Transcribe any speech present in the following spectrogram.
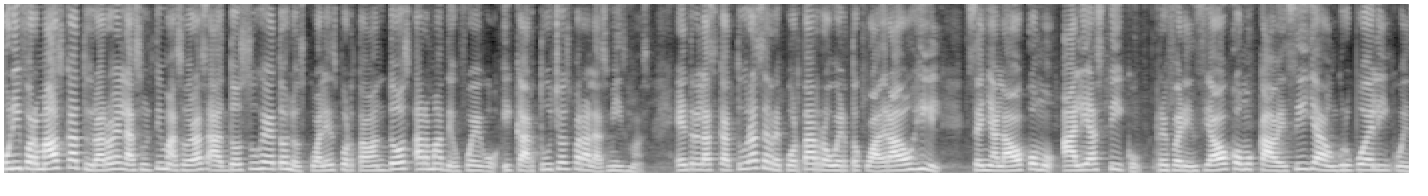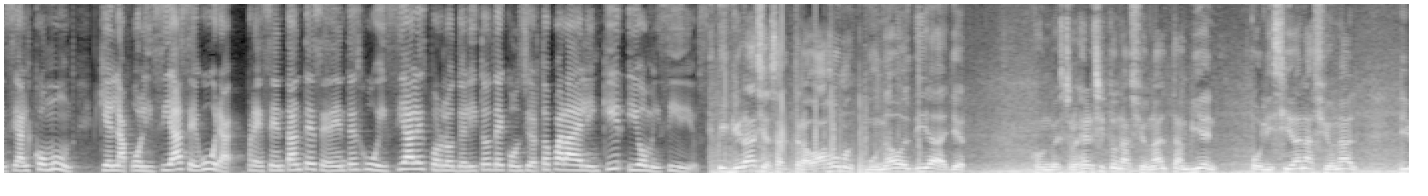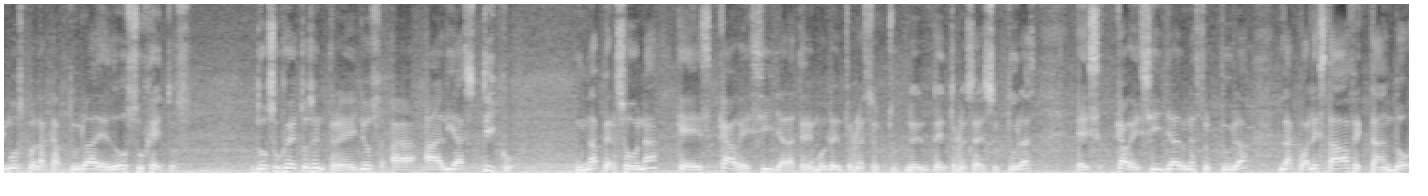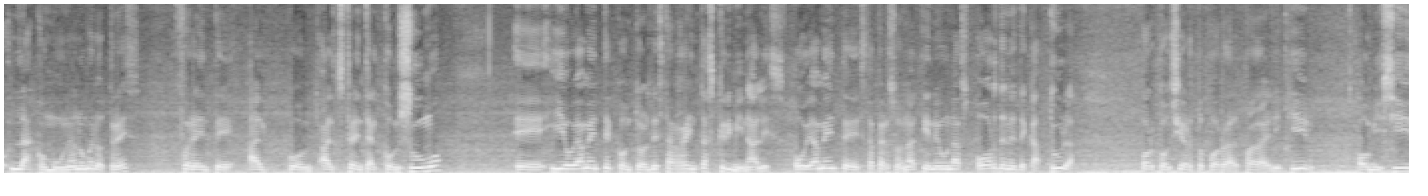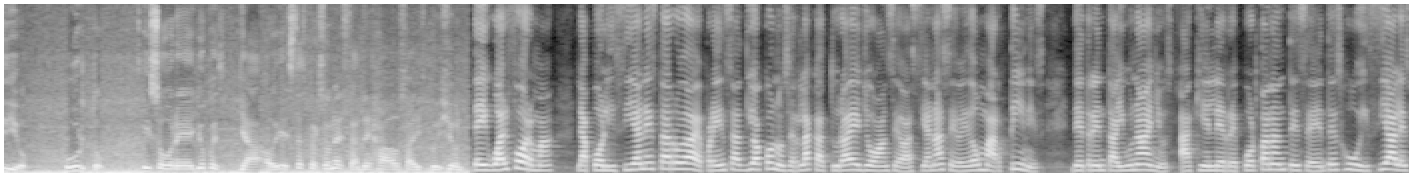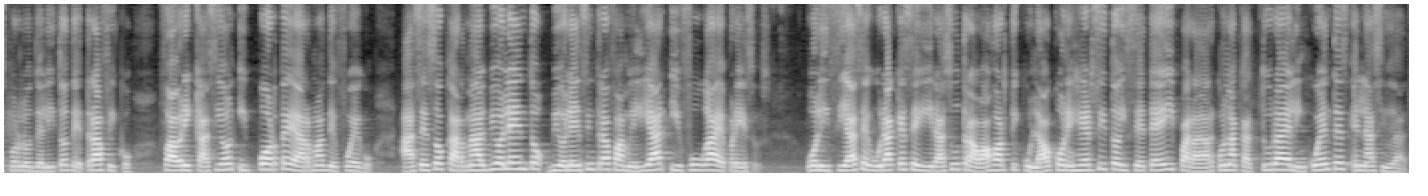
Uniformados capturaron en las últimas horas a dos sujetos los cuales portaban dos armas de fuego y cartuchos para las mismas. Entre las capturas se reporta a Roberto Cuadrado Gil, señalado como alias Tico, referenciado como cabecilla de un grupo delincuencial común, quien la policía asegura presenta antecedentes judiciales por los delitos de concierto para delinquir y homicidios. Y gracias al trabajo mancomunado el día de ayer, con nuestro Ejército Nacional también, Policía Nacional, dimos con la captura de dos sujetos, dos sujetos entre ellos a, alias Tico, una persona que es cabecilla, la tenemos dentro de, nuestras estructuras, es cabecilla de una estructura la cual estaba afectando la comuna número 3 frente al, frente al consumo eh, y obviamente el control de estas rentas criminales. Obviamente esta persona tiene unas órdenes de captura por concierto para delinquir, homicidio, hurto y sobre ello pues ya estas personas están dejados a disposición. De igual forma, la policía en esta rueda de prensa dio a conocer la captura de Joan Sebastián Acevedo Martínez, de 31 años, a quien le reportan antecedentes judiciales por los delitos de tráfico, fabricación y porte de armas de fuego, acceso carnal violento, violencia intrafamiliar y fuga de presos. Policía asegura que seguirá su trabajo articulado con Ejército y CTI para dar con la captura de delincuentes en la ciudad.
